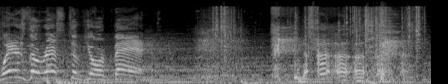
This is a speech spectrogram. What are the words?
where's the rest of your band? Well, uh, uh, uh,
